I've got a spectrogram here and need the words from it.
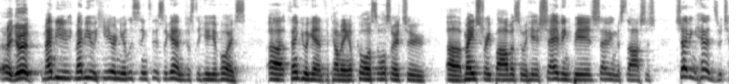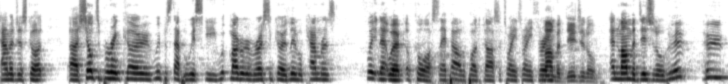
Very good. Maybe you, maybe you're here and you're listening to this again just to hear your voice. Uh, thank you again for coming. Of course, also to uh, Main Street Barbers who are here shaving beards, shaving moustaches, shaving heads, which Hammer just got. Uh, Shelter Brewing Co., Whippersnapper Whiskey, Whip Margaret River Roasting Co., Little Cameras, Fleet Network, of course. They power the podcast for 2023. Mamba Digital. and Mamba Digital, who, who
